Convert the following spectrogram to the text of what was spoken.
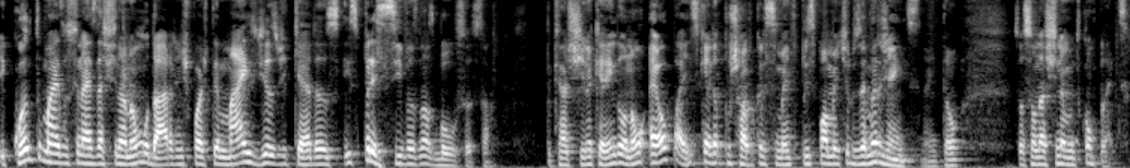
e quanto mais os sinais da China não mudarem, a gente pode ter mais dias de quedas expressivas nas bolsas, tá? Porque a China, querendo ou não, é o país que ainda puxava o crescimento, principalmente dos emergentes, né? Então, a situação da China é muito complexa.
